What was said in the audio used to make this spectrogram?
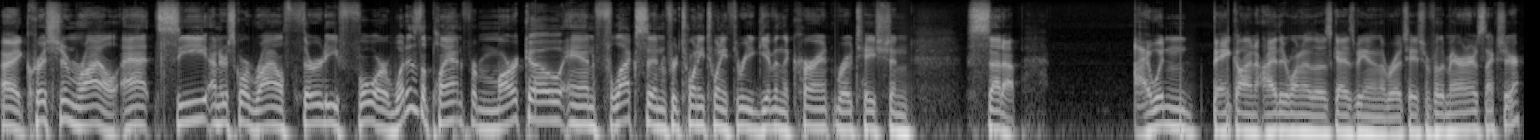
All right, Christian Ryle at C underscore Ryle 34. What is the plan for Marco and Flexen for 2023 given the current rotation setup? I wouldn't bank on either one of those guys being in the rotation for the Mariners next year.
